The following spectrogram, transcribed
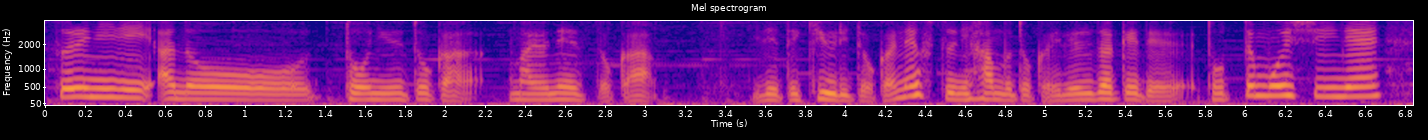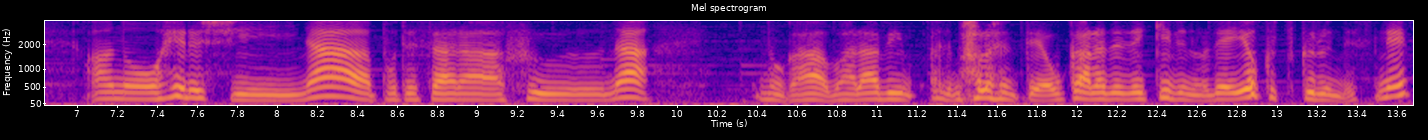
それにあの豆乳とかマヨネーズとか入れてきゅうりとかね普通にハムとか入れるだけでとっても美味しいね。あのヘルシーなポテサラ風なのがわらび わらびっておからでできるのでよく作るんですね。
